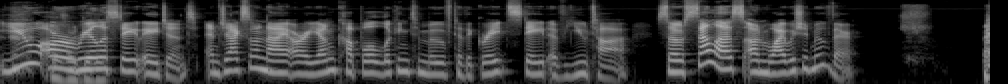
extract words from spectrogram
You are Oh a real goodness. estate agent, and Jackson and I are a young couple looking to move to the great state of Utah. So sell us on why we should move there.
